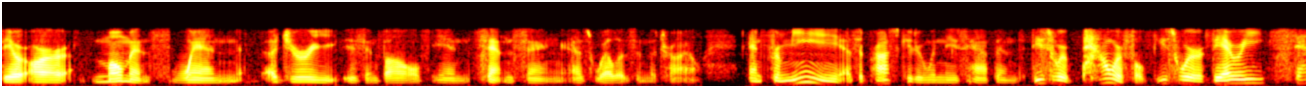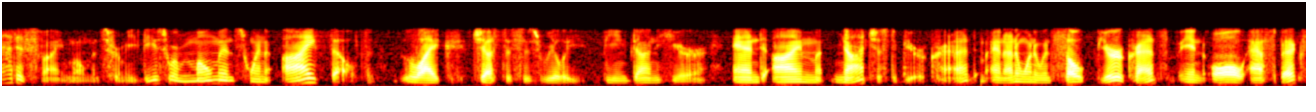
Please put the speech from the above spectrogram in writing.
There are moments when a jury is involved in sentencing as well as in the trial. And for me, as a prosecutor, when these happened, these were powerful. These were very satisfying moments for me. These were moments when I felt like justice is really being done here. And I'm not just a bureaucrat, and I don't want to insult bureaucrats in all aspects.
